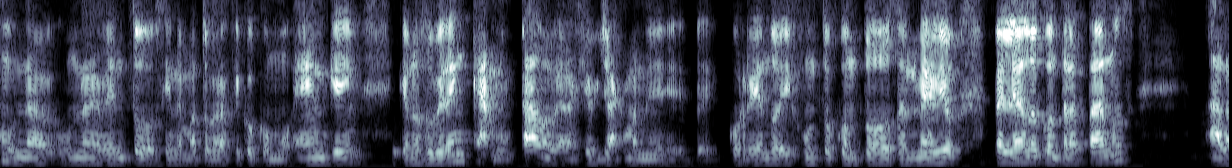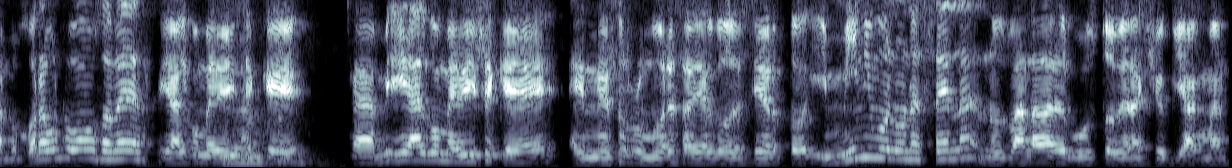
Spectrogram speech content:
un, evento cinematográfico como Endgame, que nos hubiera encantado ver a Hugh Jackman eh, eh, corriendo ahí junto con todos en medio, peleando contra Thanos. A lo mejor aún lo vamos a ver y algo me dice que, a mí algo me dice que en esos rumores hay algo de cierto y mínimo en una escena nos van a dar el gusto de ver a Hugh Jackman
